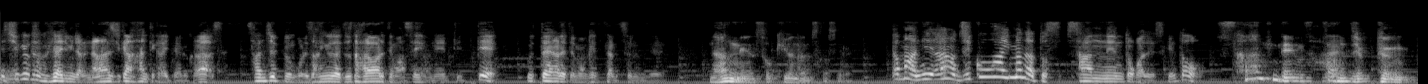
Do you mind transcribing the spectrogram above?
で、就業規則開いてみたら7時間半って書いてあるから、30分これ残業代ずっと払われてませんよねって言って、訴えられて負けてたりするんで。何年訴求なんですか、それ？あまあ、ね、あの、時効は今だと3年とかですけど、3年？30分、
